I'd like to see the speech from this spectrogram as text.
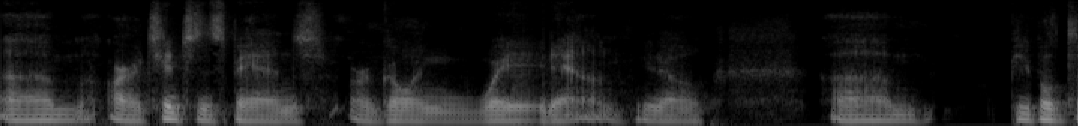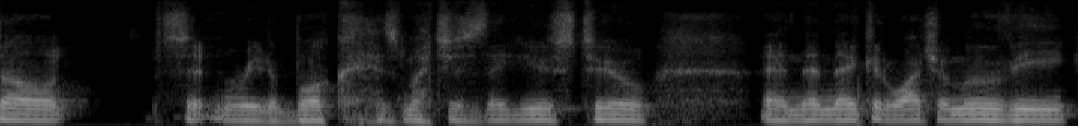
um, our attention spans are going way down. You know, um, people don't sit and read a book as much as they used to. And then they could watch a movie.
